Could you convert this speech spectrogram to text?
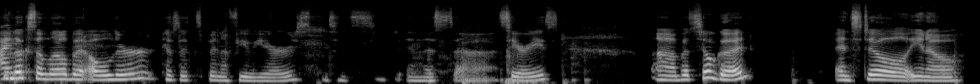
He I'm- looks a little bit older because it's been a few years since in this uh, series, uh, but still good, and still you know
